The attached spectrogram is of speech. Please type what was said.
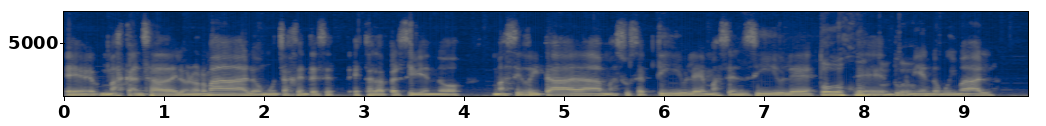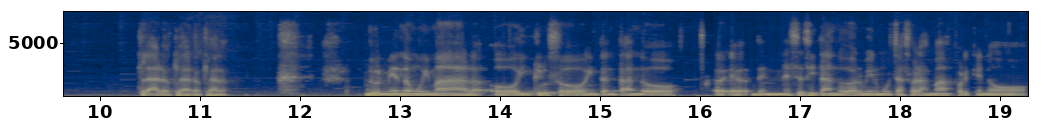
eh, más cansada de lo normal o mucha gente se estará percibiendo más irritada, más susceptible, más sensible, todo junto, eh, durmiendo muy mal. Claro, claro, claro. durmiendo muy mal o incluso intentando, necesitando dormir muchas horas más porque no,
